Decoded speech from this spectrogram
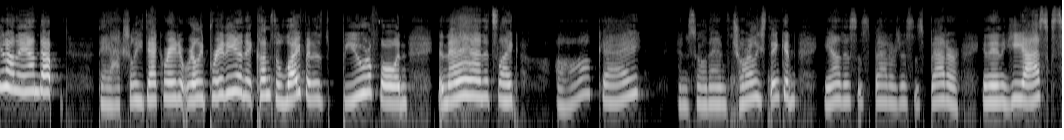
you know, they end up, they actually decorate it really pretty, and it comes to life, and it's beautiful, and and then it's like, okay. And so then Charlie's thinking, yeah, this is better, this is better. And then he asks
